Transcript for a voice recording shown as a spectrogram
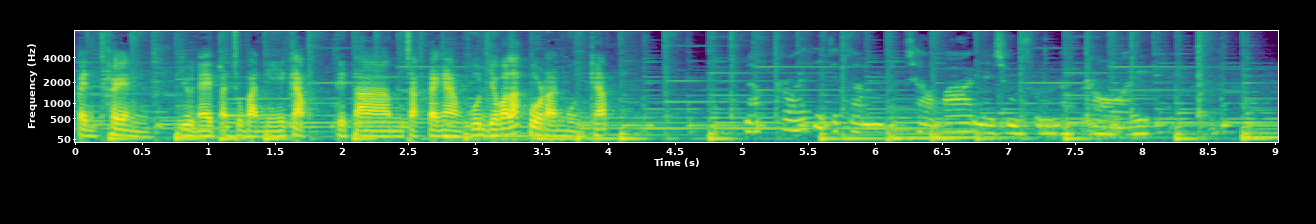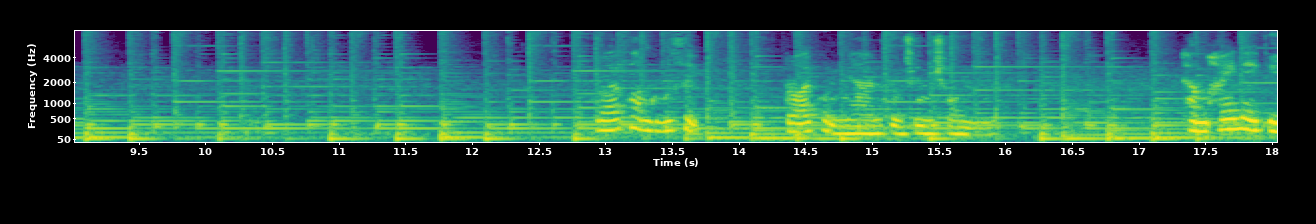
เป็นเทรนด์อยู่ในปัจจุบันนี้ครับติดตามจากรายงานของคุณเยาวลักษณ์โบราณมุนครับนับร้อยกิจกรรมชาวบ้านในชุมชนนับร้อยร้อยความรู้สึกร้อยผลงานสู่ชุมชนทำให้ในปี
